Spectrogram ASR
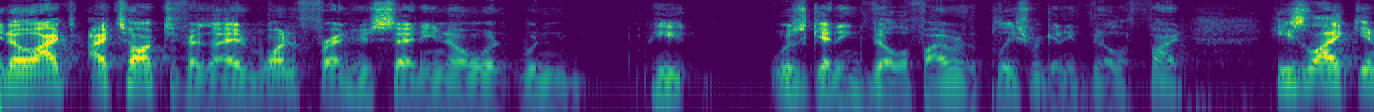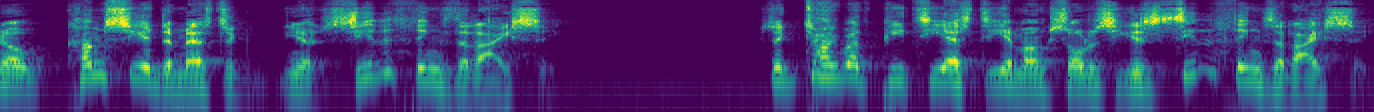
You know, I I talked to friends. I had one friend who said, you know, when when he was getting vilified or the police were getting vilified, he's like, you know, come see a domestic, you know, see the things that I see. He's like, talk about PTSD among soldiers. He goes, see the things that I see.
